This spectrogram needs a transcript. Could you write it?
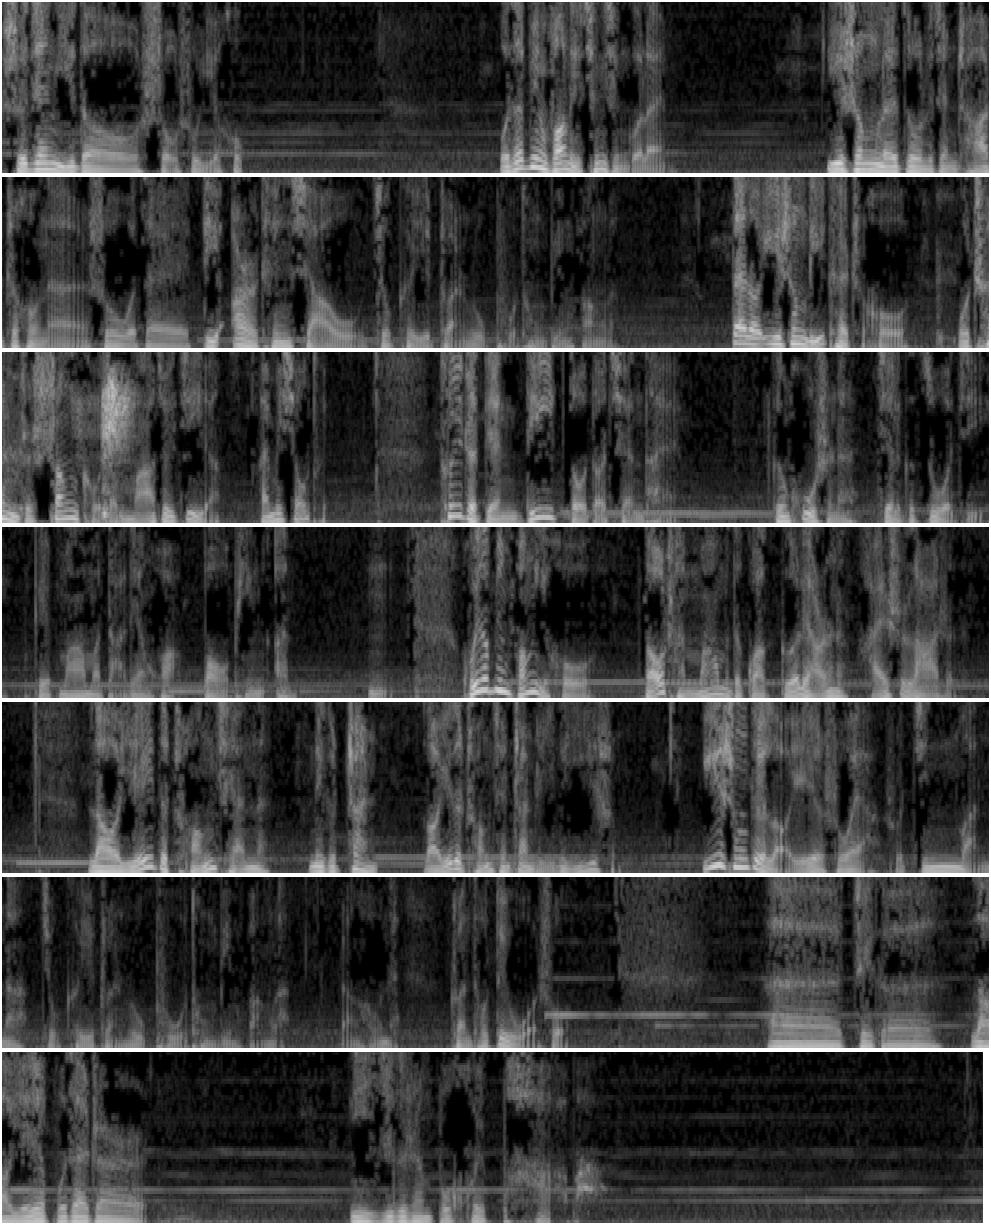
时间移到手术以后，我在病房里清醒过来。医生来做了检查之后呢，说我在第二天下午就可以转入普通病房了。待到医生离开之后，我趁着伤口的麻醉剂啊还没消退，推着点滴走到前台，跟护士呢借了个座机，给妈妈打电话报平安。嗯，回到病房以后，早产妈妈的挂隔帘呢还是拉着的。老爷爷的床前呢，那个站，老爷的床前站着一个医生。医生对老爷爷说：“呀，说今晚呢就可以转入普通病房了。”然后呢，转头对我说：“呃，这个老爷爷不在这儿，你一个人不会怕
